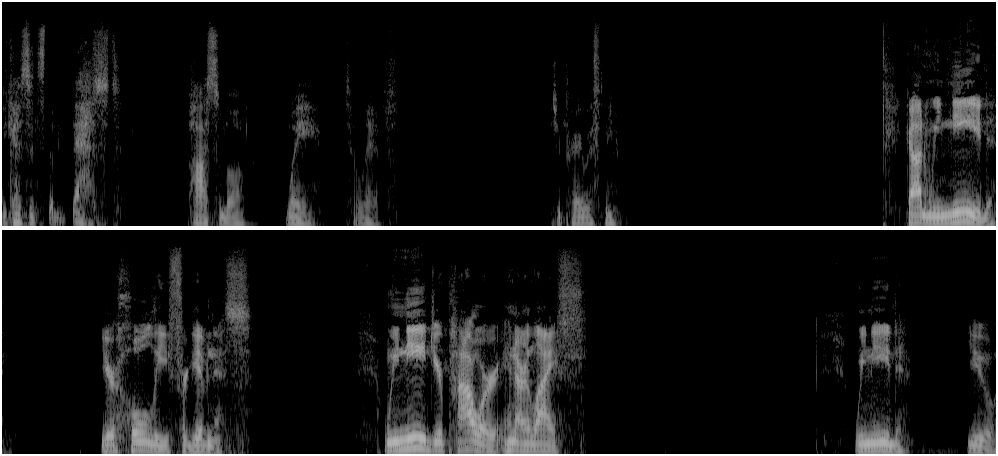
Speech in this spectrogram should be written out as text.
because it's the best possible way to live. Would you pray with me? God, we need your holy forgiveness. We need your power in our life. We need you.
